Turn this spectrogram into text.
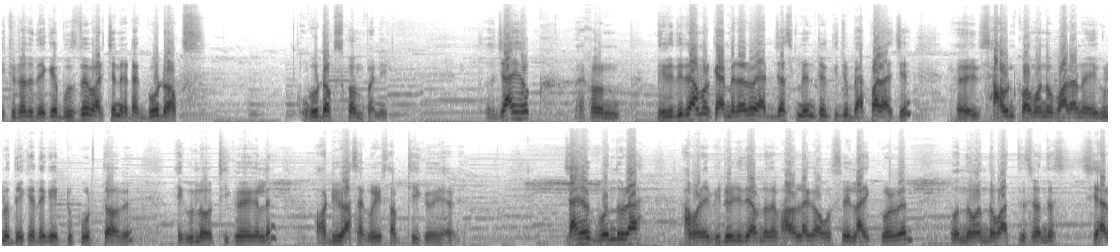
কিছুটা তো দেখে বুঝতে পারছেন, এটা গোডক্স গোডক্স কোম্পানির তো যাই হোক, এখন ধীরে ধীরে আমার ক্যামেরারও অ্যাডজাস্টমেন্টের কিছু ব্যাপার আছে। সাউন্ড কমানো, বাড়ানো, এগুলো দেখে দেখে একটু করতে হবে। এগুলো ঠিক হয়ে গেলে অডিও আশা করি সব ঠিক হয়ে যাবে। যাই হোক বন্ধুরা, আমার এই ভিডিও যদি আপনাদের ভালো লাগে, অবশ্যই লাইক করবেন। বন্ধুবান্ধব আত্মীয় স্বজনদের শেয়ার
